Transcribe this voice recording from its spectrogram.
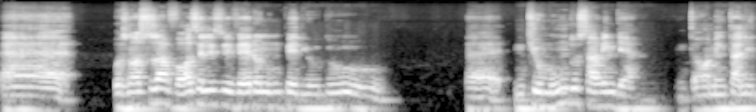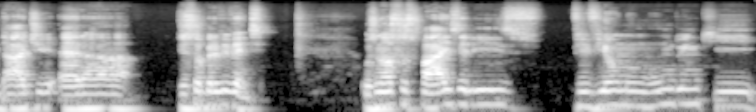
É, os nossos avós, eles viveram num período é, em que o mundo estava em guerra. Então, a mentalidade era de sobrevivência. Os nossos pais, eles viviam num mundo em que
